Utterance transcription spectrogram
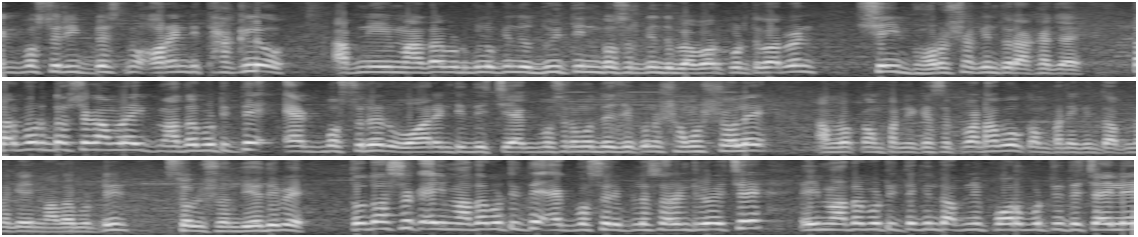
এক বছর রিপ্লেসমেন্ট ওয়ারেন্টি থাকলেও আপনি এই মাদারবোর্ডগুলো কিন্তু দুই তিন বছর কিন্তু ব্যবহার করতে পারবেন। সেই ভরসা কিন্তু রাখা যায়। তারপর দর্শক, আমরা এই মাদারবোর্ডটিতে এক বছরের ওয়ারেন্টি দিচ্ছি। এক বছরের মধ্যে যে কোনো সমস্যা হলে আমরা কোম্পানির কাছে পাঠাবো। কোম্পানি কিন্তু আপনাকে এই মাদারবোর্ডটির সলিউশন দিয়ে দেবে। তো দর্শক, এই মাদারবোর্ডটিতে এক বছর রিপ্লেস ওয়ারেন্টি রয়েছে। এই মাদারবোর্ডটিতে কিন্তু আপনি পরবর্তীতে চাইলে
